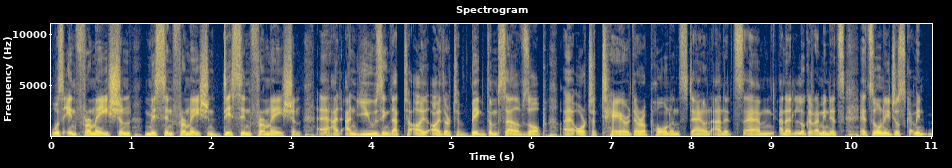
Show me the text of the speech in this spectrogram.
was information, misinformation, disinformation, uh, and, and, using that to either to big themselves up uh, or to tear their opponents down. And it's um, and uh, look at. I mean, it's it's only just. I mean,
